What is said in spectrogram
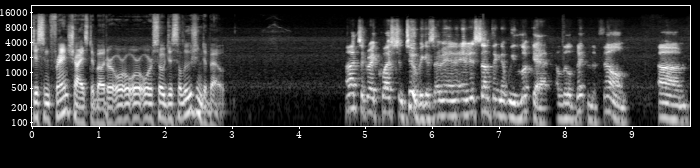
disenfranchised about or, or, or so disillusioned about? That's a great question too, because I mean, and it is something that we look at a little bit in the film. Um,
